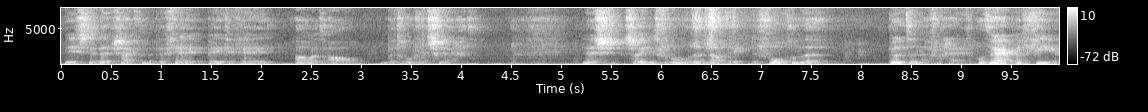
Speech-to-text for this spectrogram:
is de website van de PVV al met al bedroevend slecht. Dus zal je niet verwonderen dat ik de volgende punten ervoor geef. Ontwerp een 4,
